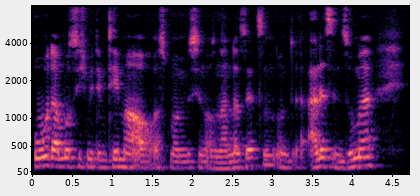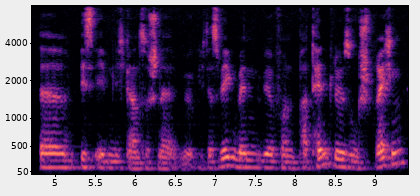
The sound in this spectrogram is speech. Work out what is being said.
oder muss sich mit dem Thema auch erstmal ein bisschen auseinandersetzen und alles in Summe äh, ist eben nicht ganz so schnell möglich. Deswegen, wenn wir von Patentlösungen sprechen,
